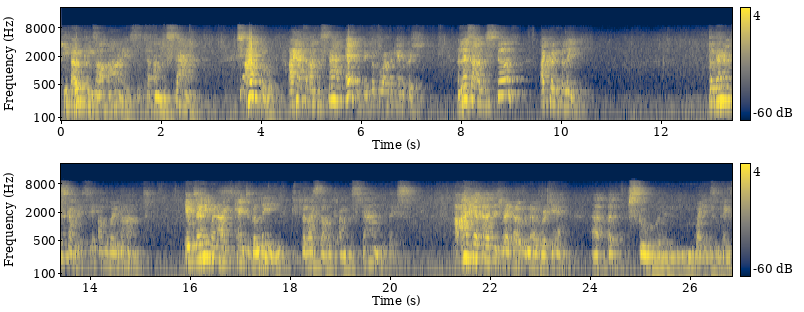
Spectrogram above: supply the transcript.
He opens our eyes to understand. See, I thought I had to understand everything before I became a Christian. Unless I understood, I couldn't believe. But then I discovered it's the other way around. It was only when I came to believe that I started to understand this. I have heard this read over and over again uh, at school and in weddings and things.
